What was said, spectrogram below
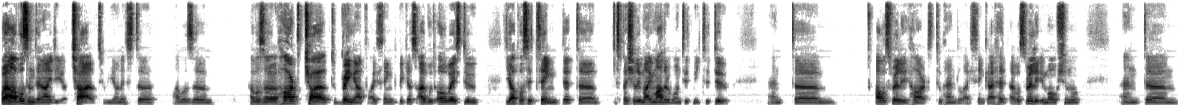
Well, I wasn't an ideal child, to be honest. Uh, I was a um, was a hard child to bring up, I think, because I would always do the opposite thing that, uh, especially my mother wanted me to do and um, I was really hard to handle. I think I had I was really emotional and um,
